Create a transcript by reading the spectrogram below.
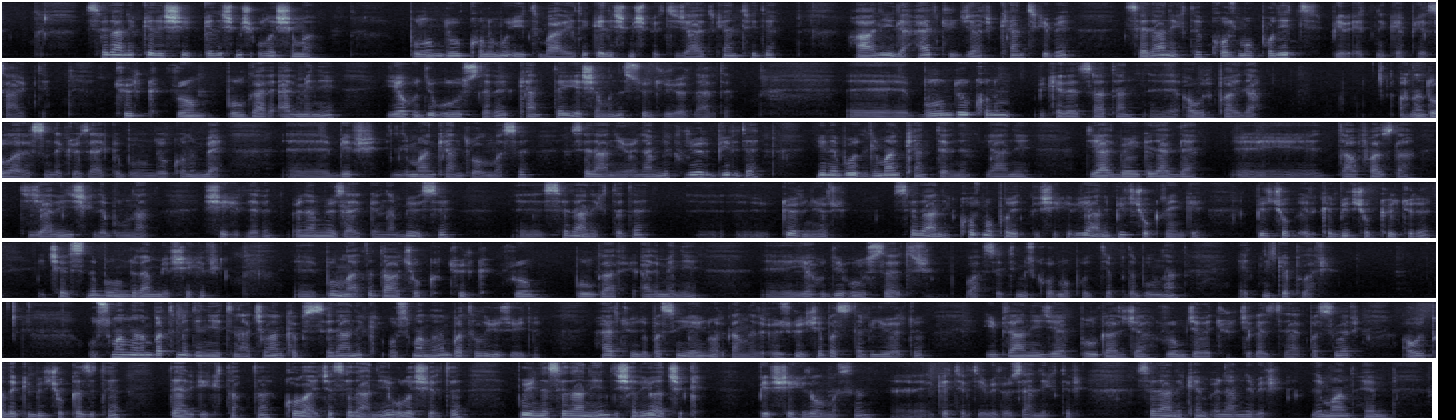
Selanik gelişi, gelişmiş ulaşımı, bulunduğu konumu itibariyle gelişmiş bir ticaret kentiydi. Haliyle her tüccar kent gibi Selanik'te kozmopolit bir etnik yapıya sahipti. Türk, Rum, Bulgar, Ermeni, Yahudi ulusları kentte yaşamını sürdürüyorlardı. Ee, bulunduğu konum bir kere zaten e, Avrupa ile Anadolu arasındaki özellikle bulunduğu konum ve e, bir liman kenti olması Selanik'i önemli kılıyor. Bir de yine bu liman kentlerinin yani diğer bölgelerle e, daha fazla ticari ilişkide bulunan şehirlerin önemli özelliklerinden birisi e, Selanik'te de e, görünüyor. Selanik kozmopolit bir şehir. Yani birçok rengi, birçok ırkı, birçok kültürü içerisinde bulunduran bir şehir. E, bunlar da daha çok Türk, Rum, Bulgar, Ermeni, e, Yahudi uluslarıdır. Bahsettiğimiz kozmopolit yapıda bulunan etnik yapılar. Osmanlı'nın batı medeniyetine açılan kapısı Selanik, Osmanlı'nın batılı yüzüydü. Her türlü basın yayın organları özgürce basılabiliyordu. İbranice, Bulgarca, Rumca ve Türkçe gazeteler basılır. Avrupa'daki birçok gazete, dergi, kitap da kolayca Selanik'e ulaşırdı. Bu yine Selanik'in dışarıya açık bir şehir olmasının e, getirdiği bir özelliktir. Selanik hem önemli bir liman hem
